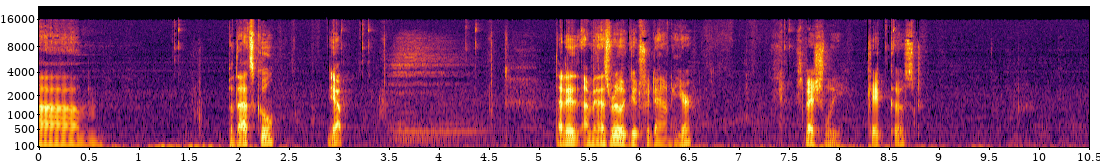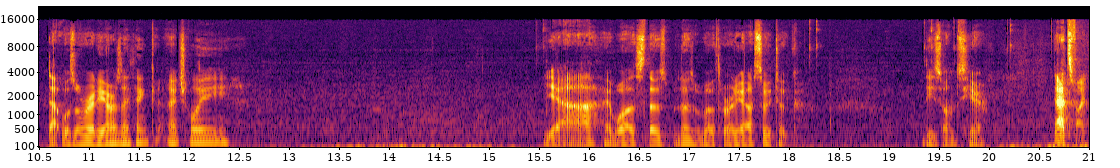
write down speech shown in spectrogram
Um, but that's cool. Yep. That is, I mean, that's really good for down here. Especially Cape Coast. That was already ours, I think, actually. Yeah, it was. Those those were both already ours, so we took these ones here. That's fine.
